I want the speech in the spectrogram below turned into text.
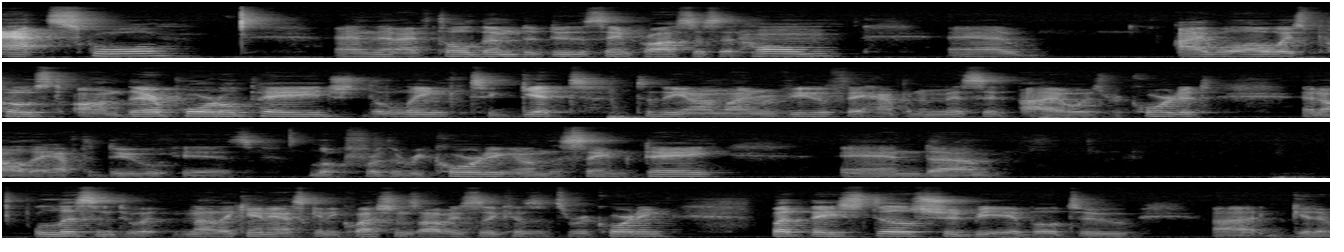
at school and then I've told them to do the same process at home. Uh, I will always post on their portal page the link to get to the online review. If they happen to miss it, I always record it, and all they have to do is look for the recording on the same day and um, listen to it. Now, they can't ask any questions, obviously, because it's a recording, but they still should be able to uh, get a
